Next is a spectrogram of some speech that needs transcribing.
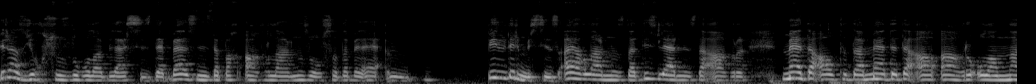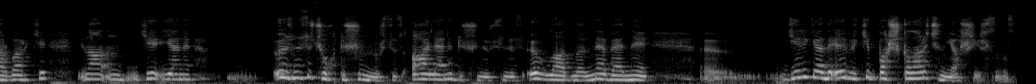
biraz yoxsuzluq ola bilər sizdə. Bəzinizdə bax ağrılarınız olsa da belə bildirmirsiniz. Ayaqlarınızda, dizlərinizdə ağrı, mədə altıda, mədədə ağrı olanlar var ki, inanın ki, yəni özünüzü çox düşünmürsüz, ailəni düşünürsünüz, övladını, nəvəni. Yeri gəldi elə bir ki, başqaları üçün yaşayırsınız.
